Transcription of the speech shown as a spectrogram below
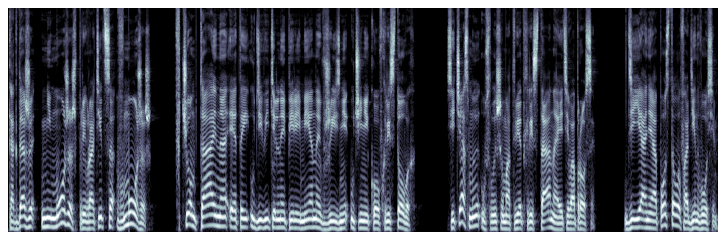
Когда же не можешь превратиться в можешь? В чем тайна этой удивительной перемены в жизни учеников Христовых? Сейчас мы услышим ответ Христа на эти вопросы. Деяния апостолов 1.8.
